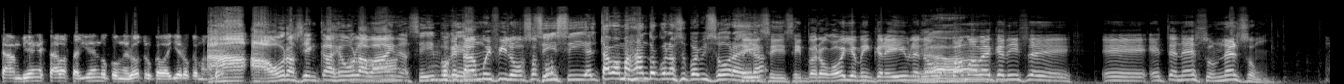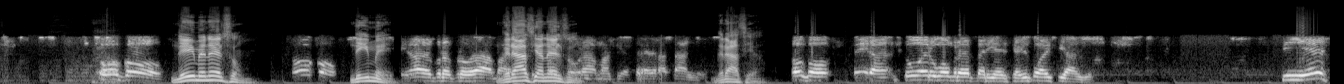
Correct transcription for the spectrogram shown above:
También estaba saliendo con el otro caballero que mandó. Ah, ahora sí encajó la vaina. sí, porque, porque- estaba muy filósofo. Sí, sí, él estaba majando con la supervisora. Sí, era. sí, sí, pero óyeme, increíble, ¿no? Ya. Vamos a ver qué dice eh, este Nelson. Nelson, Coco, dime, Nelson. Coco. Dime. Por el programa. Gracias, Por el Nelson. programa aquí a 3 de la tarde. Gracias. Coco, mira, tú eres un hombre de experiencia. Yo te voy a decir algo. Si es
